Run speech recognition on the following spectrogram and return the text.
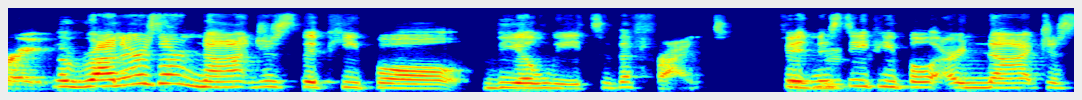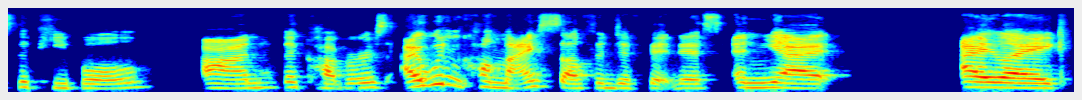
right. the runners are not just the people, the elites at the front. Mm-hmm. fitnessy people are not just the people on the covers. I wouldn't call myself into fitness, and yet I like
